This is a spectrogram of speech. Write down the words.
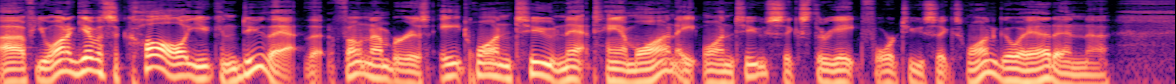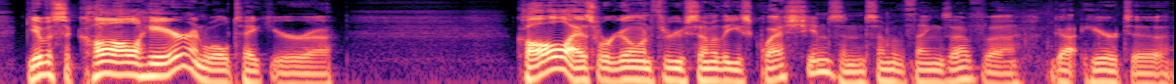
uh, if you want to give us a call, you can do that. The phone number is 812 NET HAM 1 812 638 4261. Go ahead and uh, give us a call here, and we'll take your uh, call as we're going through some of these questions and some of the things I've uh, got here to,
